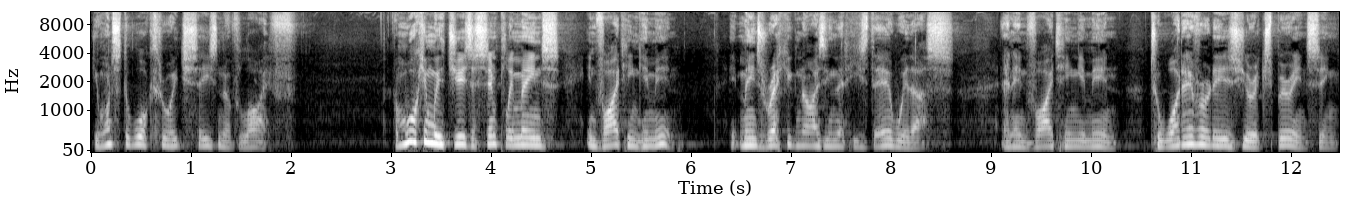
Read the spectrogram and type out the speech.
He wants to walk through each season of life. And walking with Jesus simply means inviting him in. It means recognizing that he's there with us and inviting him in to whatever it is you're experiencing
